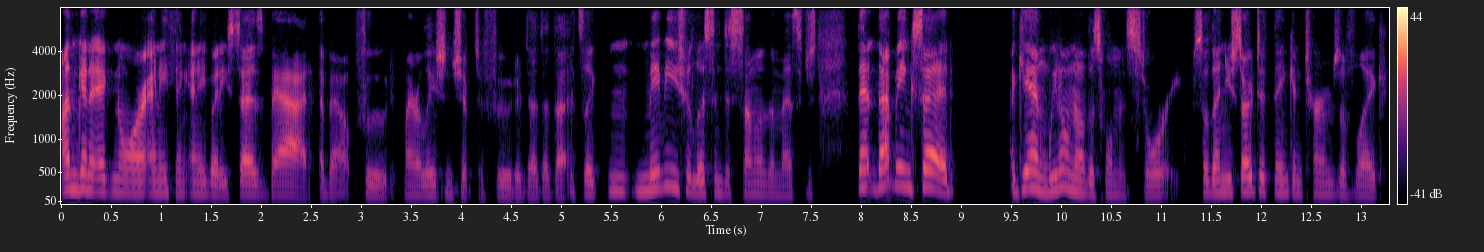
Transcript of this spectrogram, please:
I'm going to ignore anything anybody says bad about food, my relationship to food, or da da da. It's like maybe you should listen to some of the messages. That that being said, again, we don't know this woman's story, so then you start to think in terms of like,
